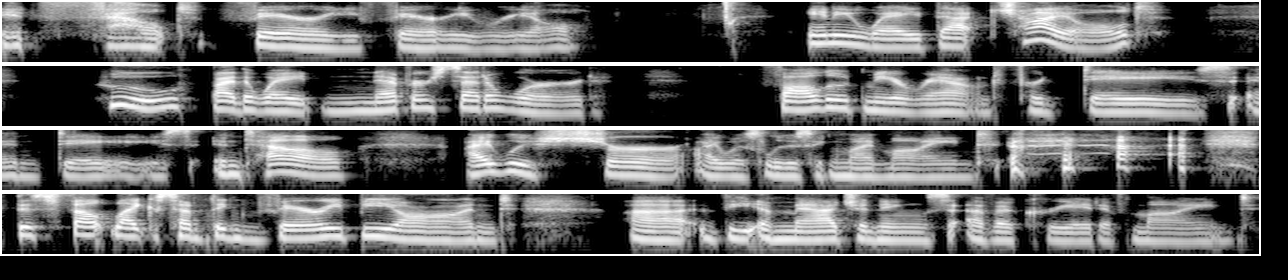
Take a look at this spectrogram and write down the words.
it felt very, very real. Anyway, that child, who, by the way, never said a word, followed me around for days and days until I was sure I was losing my mind. this felt like something very beyond uh, the imaginings of a creative mind.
